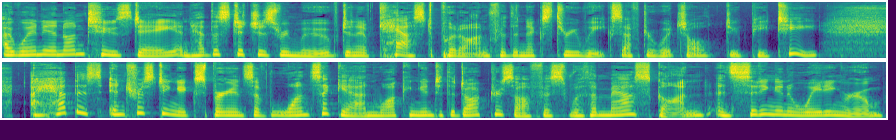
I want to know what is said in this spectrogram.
I went in on Tuesday and had the stitches removed and a cast put on for the next three weeks, after which I'll do PT. I had this interesting experience of once again walking into the doctor's office with a mask on and sitting in a waiting room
